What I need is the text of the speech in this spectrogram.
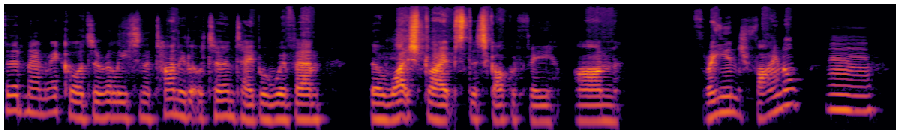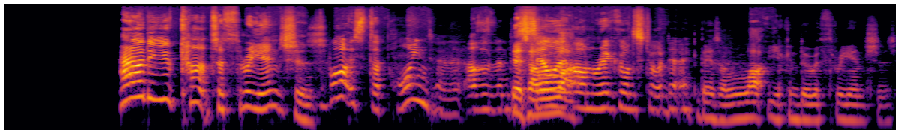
Third Man Records are releasing a tiny little turntable with um the White Stripes discography on three inch vinyl. Mm. How do you cut to three inches? What is the point in it other than to There's a sell it lot- on record store day? There's a lot you can do with three inches,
